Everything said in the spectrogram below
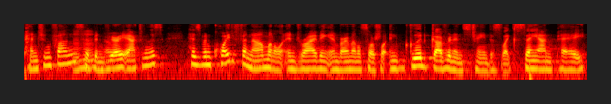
pension funds, have been very active in this, has been quite phenomenal in driving environmental, social, and good governance changes like say on pay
